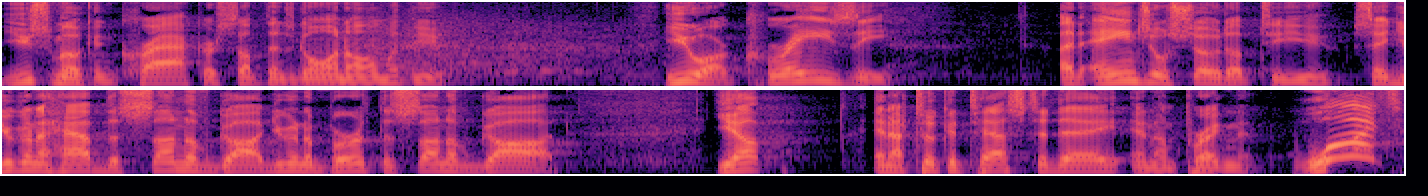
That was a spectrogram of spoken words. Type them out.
you smoking crack or something's going on with you. You are crazy. An angel showed up to you, said, You're gonna have the Son of God. You're gonna birth the Son of God. Yep. And I took a test today and I'm pregnant. What?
